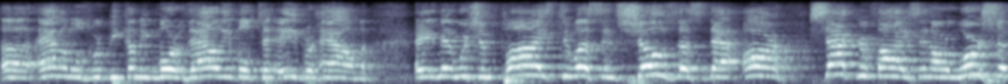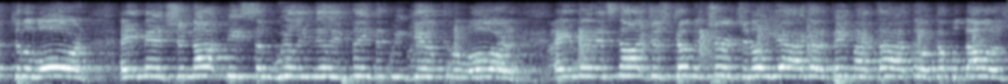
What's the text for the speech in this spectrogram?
uh, animals were becoming more valuable to Abraham. Amen. Which implies to us and shows us that our sacrifice and our worship to the Lord, amen, should not be some willy nilly thing that we give to the Lord. Amen. It's not just come to church and, oh, yeah, I got to pay my tithe, throw a couple dollars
